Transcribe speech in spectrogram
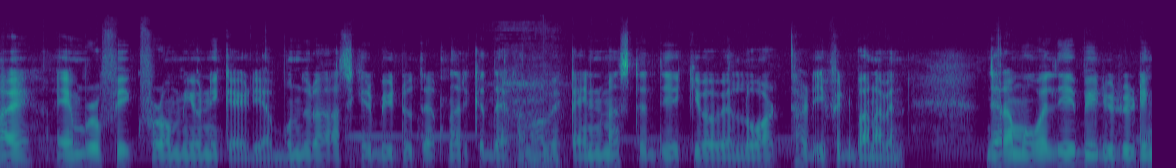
Hi I am Rafiq from unique idea বন্ধুরা, আজকের ভিডিওতে আপনাদেরকে দেখানো হবে কাইন মাস্টার দিয়ে কীভাবে লোয়ার থার্ড ইফেক্ট বানাবেন। যারা মোবাইল দিয়ে ভিডিও এডিটিং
